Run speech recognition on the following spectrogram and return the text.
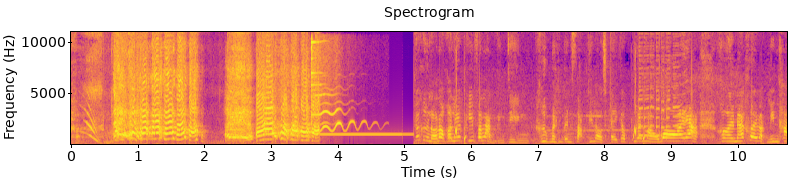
ค่ะ ก็คือแล้วเราก็เรียกพี่ฝรั่งจริง ๆ คือมันเป็นศัพท์ที่เราใช้กับเพื่อนเมาส์มอยอะ เคยไหมเคยแบบนินทา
